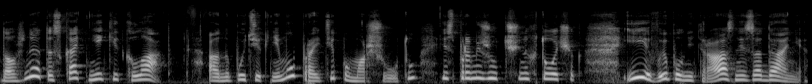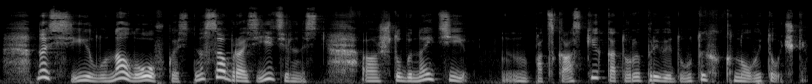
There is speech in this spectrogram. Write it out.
должны отыскать некий клад, а на пути к нему пройти по маршруту из промежуточных точек и выполнить разные задания на силу, на ловкость, на сообразительность, а, чтобы найти подсказки, которые приведут их к новой точке.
